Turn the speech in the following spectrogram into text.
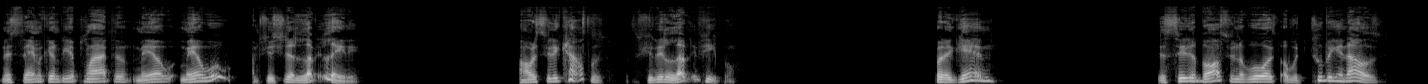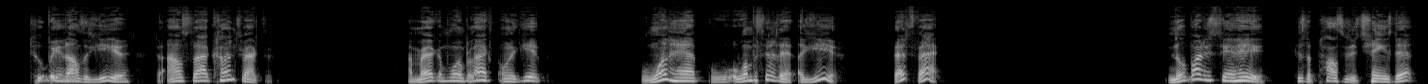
And the same can be applied to Mayor, Mayor Wu. I'm sure she's a lovely lady. All the city councilors, sure they're lovely people. But again, the city of Boston awards over $2 billion, $2 billion a year to outside contractors. American born blacks only get one half, 1% of that a year. That's fact. Nobody's saying, hey, here's a policy to change that,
